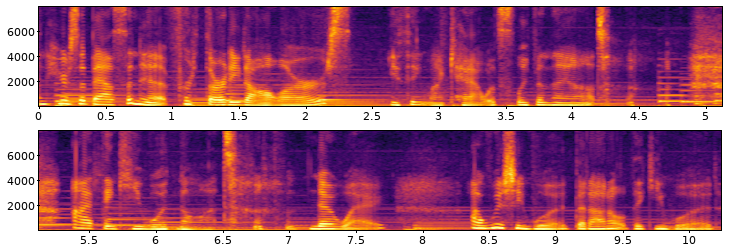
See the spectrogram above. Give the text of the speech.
And here's a bassinet for $30. You think my cat would sleep in that? I think he would not. no way. I wish he would, but I don't think he would.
